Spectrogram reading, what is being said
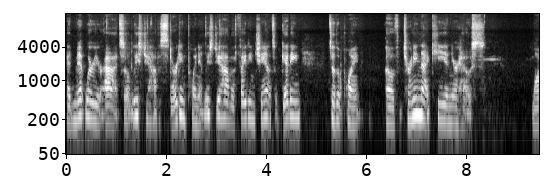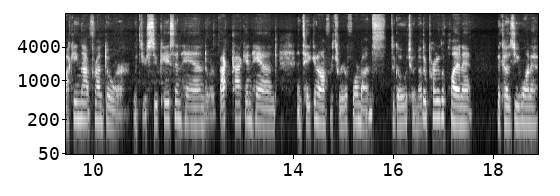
admit where you're at. So at least you have a starting point, at least you have a fighting chance of getting to the point of turning that key in your house, locking that front door with your suitcase in hand or backpack in hand, and taking off for three or four months to go to another part of the planet because you want to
